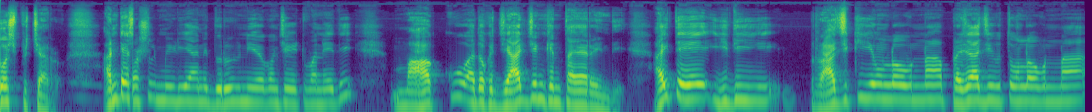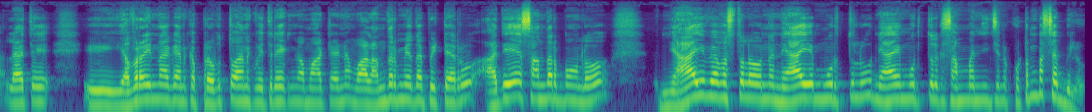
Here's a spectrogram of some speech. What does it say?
తోసిపుచ్చారు. అంటే సోషల్ మీడియాని దుర్వినియోగం చేయటం అనేది మా హక్కు అదొక జాడ్యం కింద తయారైంది. అయితే ఇది రాజకీయంలో ఉన్న ప్రజా జీవితంలో ఉన్న లేకపోతే ఎవరైనా కనుక ప్రభుత్వానికి వ్యతిరేకంగా మాట్లాడినా వాళ్ళందరి మీద పెట్టారు. అదే సందర్భంలో న్యాయ వ్యవస్థలో ఉన్న న్యాయమూర్తులు న్యాయమూర్తులకు సంబంధించిన కుటుంబ సభ్యులు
